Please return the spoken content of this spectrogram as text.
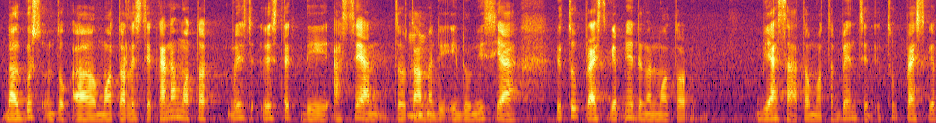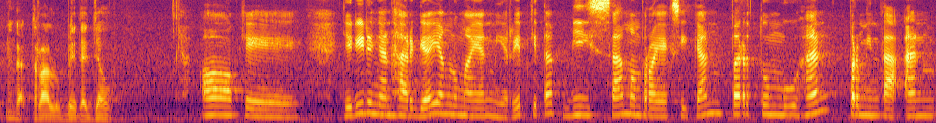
Bagus untuk eh, motor listrik karena motor lis- listrik di ASEAN, terutama di Indonesia, itu price gapnya dengan motor biasa atau motor bensin itu price gapnya nggak terlalu beda jauh. Oke, jadi dengan harga yang lumayan mirip, kita bisa memproyeksikan pertumbuhan permintaan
